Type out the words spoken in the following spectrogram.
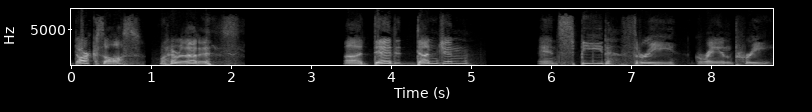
Dark Sauce, whatever that is. Uh, Dead Dungeon and Speed 3 Grand Prix.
